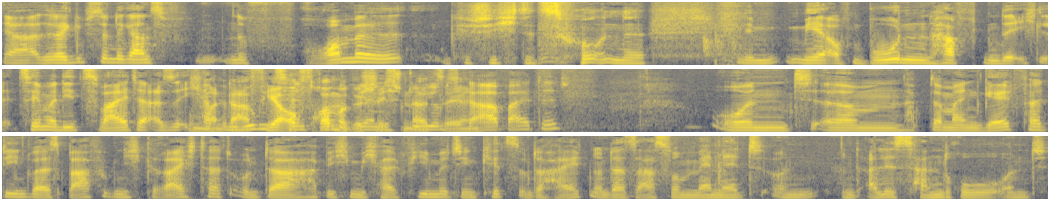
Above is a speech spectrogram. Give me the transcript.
Ja, also da gibt es so eine ganz eine fromme Geschichte zu, eine, eine mehr auf dem Boden haftende. Ich erzähle mal die zweite. Also ich habe im Jugendzentrum während des Geschichten Studiums erzählen. gearbeitet und ähm, habe da mein Geld verdient, weil es BAföG nicht gereicht hat. Und da habe ich mich halt viel mit den Kids unterhalten und da saß so Mehmet und, und Alessandro und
